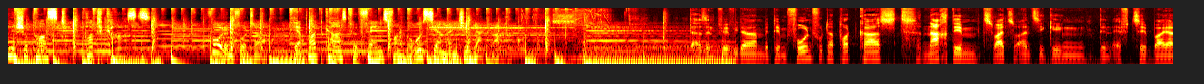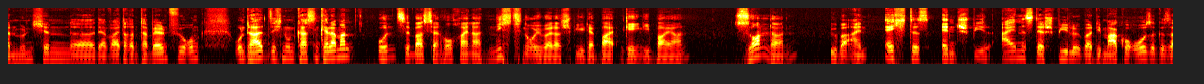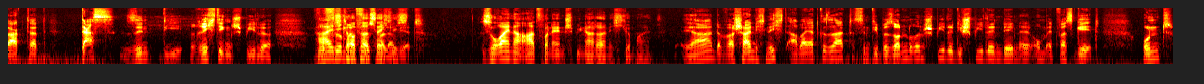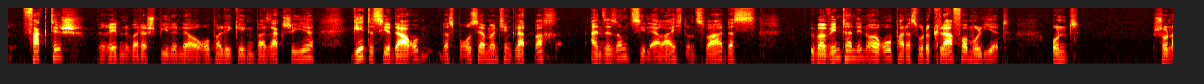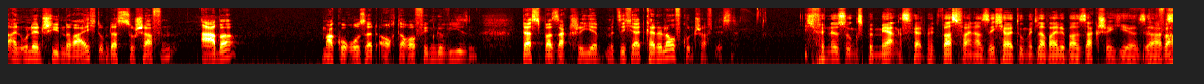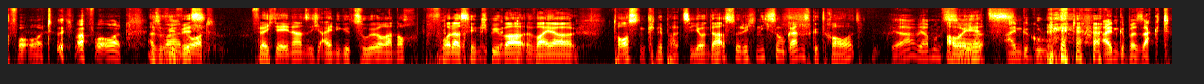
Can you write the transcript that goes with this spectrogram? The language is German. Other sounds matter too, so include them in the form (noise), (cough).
Rheinische Post Podcasts. Fohlenfutter, der Podcast für Fans von Borussia Mönchengladbach. Da sind wir wieder mit dem Fohlenfutter Podcast nach dem 2 zu 1 Sieg gegen den FC Bayern München, äh, der weiteren Tabellenführung. Unterhalten sich nun Carsten Kellermann und Sebastian Hochreiner nicht nur über das Spiel gegen die Bayern, sondern über ein echtes Endspiel. Eines der Spiele, über die Marco Rose gesagt hat, das sind die richtigen Spiele, wofür ja, ich man Fußballer wird. So eine Art von Endspielen hat er nicht gemeint. Ja, wahrscheinlich nicht, aber er hat gesagt, das sind die besonderen Spiele, die Spiele, in denen es um etwas geht. Und faktisch, wir reden über das Spiel in der Europa League gegen Basakci hier, geht es hier darum, dass Borussia Mönchengladbach ein Saisonziel erreicht, und zwar das Überwintern in Europa. Das wurde klar formuliert und schon ein Unentschieden reicht, um das zu schaffen. Aber Marco Rose hat auch darauf hingewiesen, dass Basakce hier mit Sicherheit keine Laufkundschaft ist. Ich finde es übrigens bemerkenswert, mit was für einer Sicherheit du mittlerweile Basakce hier sagst. Ich war vor Ort. (laughs) Ich war vor Ort. Also wie wisst, vielleicht erinnern sich einige Zuhörer noch, bevor das Hinspiel war, war ja Thorsten Knippertz hier und da hast du dich nicht so ganz getraut. Ja, wir haben uns aber äh, jetzt eingegroovt, (laughs) eingebesackt.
